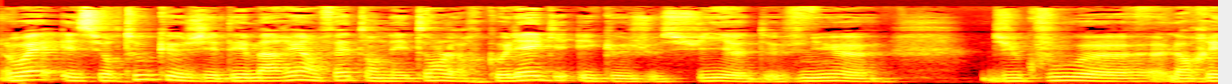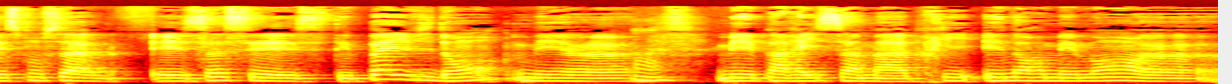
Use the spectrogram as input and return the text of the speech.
Ouais, et surtout que j'ai démarré en fait en étant leur collègue et que je suis devenue du coup euh, leur responsable. Et ça c'est c'était pas évident mais euh, mais pareil ça m'a appris énormément euh,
